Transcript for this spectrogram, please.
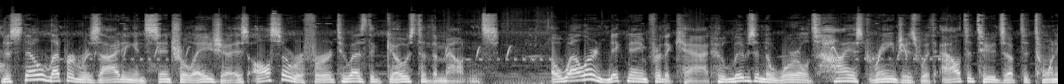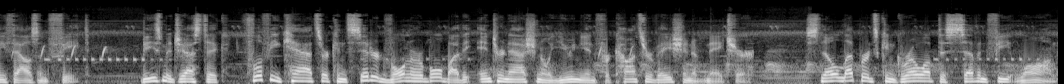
The snow leopard residing in Central Asia is also referred to as the ghost of the mountains. A well-earned nickname for the cat who lives in the world's highest ranges with altitudes up to 20,000 feet. These majestic, fluffy cats are considered vulnerable by the International Union for Conservation of Nature. Snow leopards can grow up to 7 feet long,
